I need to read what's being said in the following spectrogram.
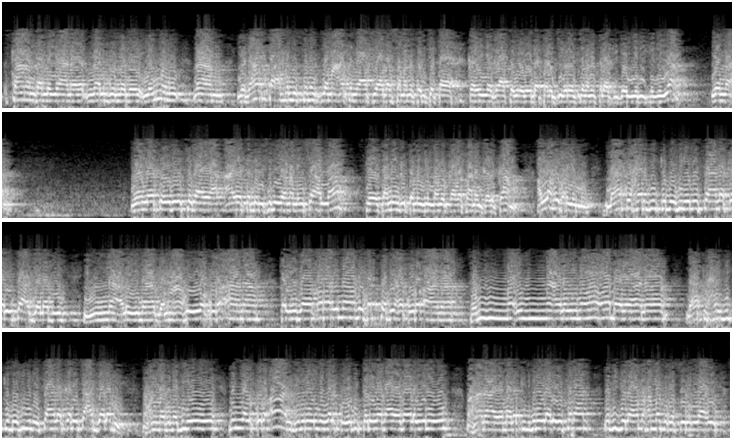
സ്ഥാനം തന്നെയാണ് നൽകുന്നത് എന്നും നാം യഥാർത്ഥ അഹമ്മദ് ജമാഅത്തിന്റെ ആശയാദർശം അനുസരിച്ചിട്ട് കഴിഞ്ഞ ക്ലാസുകളിലൂടെ പഠിച്ചു ഗ്രഹിച്ച് മനസ്സിലാക്കി കഴിഞ്ഞിരിക്കുകയാണ് എന്നാൽ ഞാൻ നേരത്തെ എഴുതിവെച്ചതായ ആയത്തിന്റെ വിശദീകരണം ഇൻഷാ അള്ളാഹ് സമയം കിട്ടുമെങ്കിൽ നമുക്ക് അവസാനം കേൾക്കാം. അള്ളാഹു പറയുന്നു മുഹമ്മദ് നബിയെ നിങ്ങൾ ഖുർആൻ ജിബിനിയിൽ നിങ്ങൾക്ക് ഓടിത്തരുന്നതായ വേളയിൽ മഹാനായ മലക്ക് ജിബിനിൽ അലൈഹി സ്വലാം നബിജുല മുഹമ്മദ് റസൂലി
